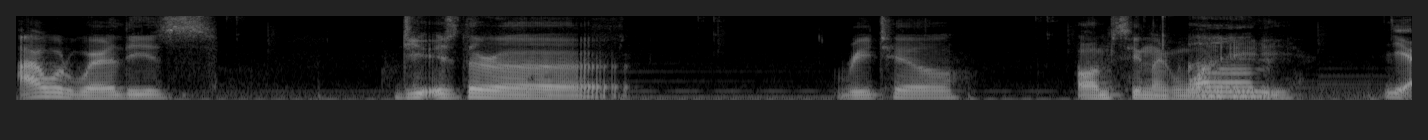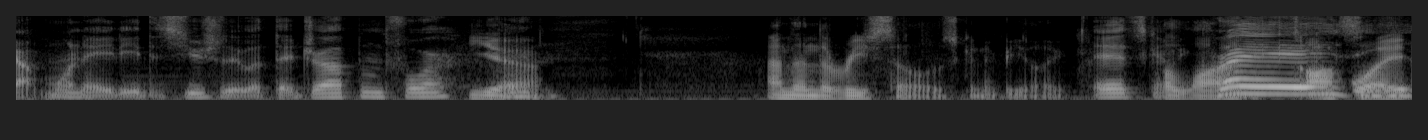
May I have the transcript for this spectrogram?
I would wear these. Do you, is there a retail? Oh, I'm seeing like um, 180, Yeah, 180. That's usually what they drop them for. Yeah. right? and then the resale is gonna be like It's gonna A be lot. off-white.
